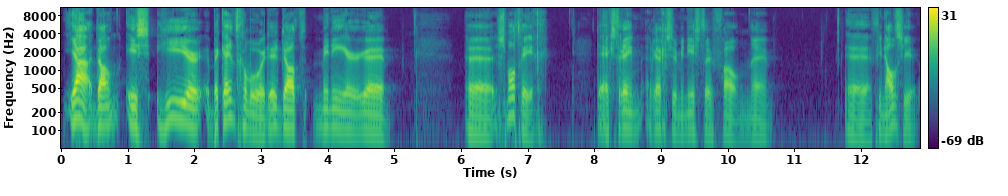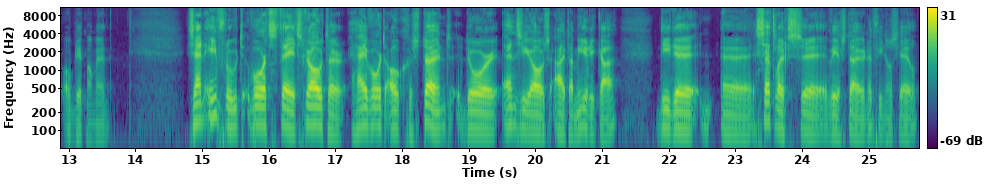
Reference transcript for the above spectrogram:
ja, dan is hier bekend geworden dat meneer uh, uh, Smotrich, de extreemrechtse minister van uh, Financiën op dit moment, zijn invloed wordt steeds groter. Hij wordt ook gesteund door NGO's uit Amerika, die de settlers weer steunen financieel.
